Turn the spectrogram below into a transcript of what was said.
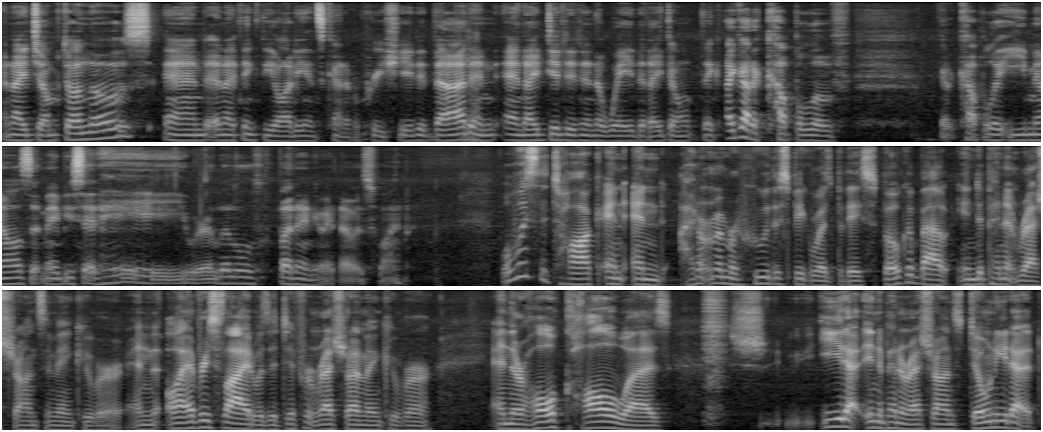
and I jumped on those, and and I think the audience kind of appreciated that, yeah. and and I did it in a way that I don't think I got a couple of got a couple of emails that maybe said, "Hey, you were a little," but anyway, that was fine what was the talk? And and I don't remember who the speaker was, but they spoke about independent restaurants in Vancouver, and every slide was a different restaurant in Vancouver, and their whole call was eat at independent restaurants, don't eat at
